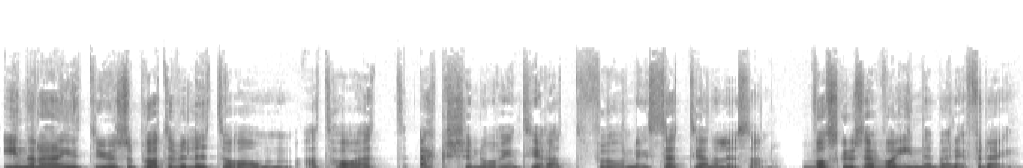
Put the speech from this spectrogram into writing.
Innan den här intervjun så pratade vi lite om att ha ett actionorienterat förhållningssätt i analysen. Vad skulle du säga, vad innebär det för dig?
